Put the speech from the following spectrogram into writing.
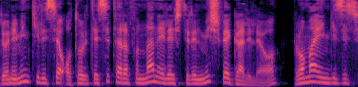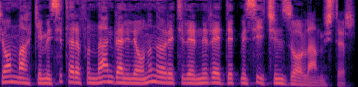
dönemin kilise otoritesi tarafından eleştirilmiş ve Galileo, Roma Engizisyon Mahkemesi tarafından Galileo'nun öğretilerini reddetmesi için zorlanmıştır.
